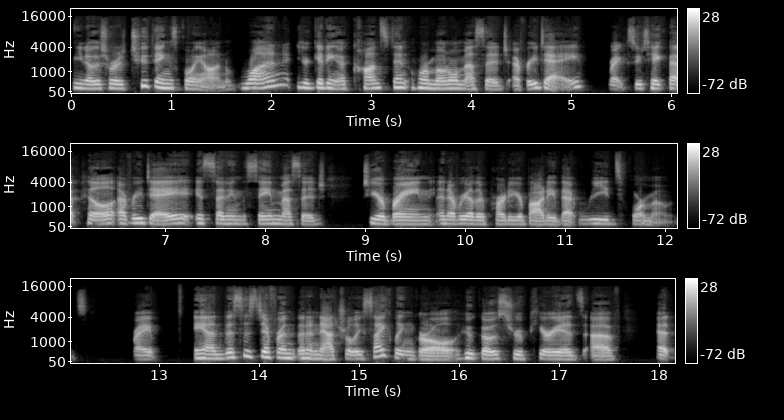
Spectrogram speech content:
you know, there's sort of two things going on. One, you're getting a constant hormonal message every day, right? Because you take that pill every day, it's sending the same message to your brain and every other part of your body that reads hormones, right? And this is different than a naturally cycling girl who goes through periods of at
